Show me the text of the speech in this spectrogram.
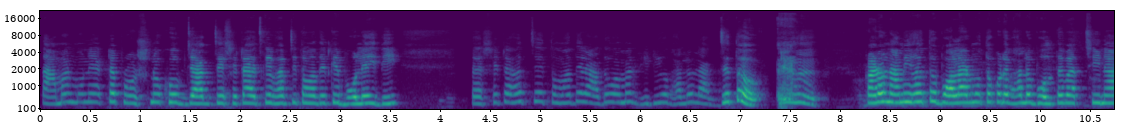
তা আমার মনে একটা প্রশ্ন খুব জাগছে, সেটা আজকে ভাবছি তোমাদেরকে বলেই দিই। তা সেটা হচ্ছে, তোমাদের আদৌ আমার ভিডিও ভালো লাগছে তো? কারণ আমি হয়তো বলার মতো করে ভালো বলতে পারছি না,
